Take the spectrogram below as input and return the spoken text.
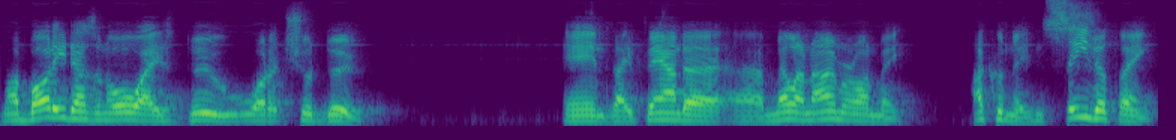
My body doesn't always do what it should do. And they found a, a melanoma on me. I couldn't even see the thing.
